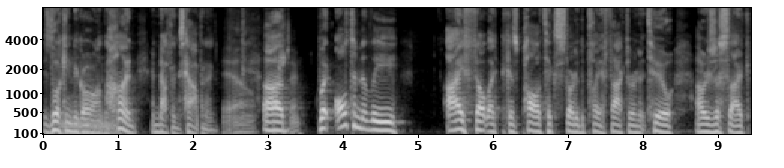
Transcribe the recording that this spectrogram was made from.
He's looking mm. to go on the hunt, and nothing's happening. Yeah. Uh, but ultimately, I felt like because politics started to play a factor in it too, I was just like,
